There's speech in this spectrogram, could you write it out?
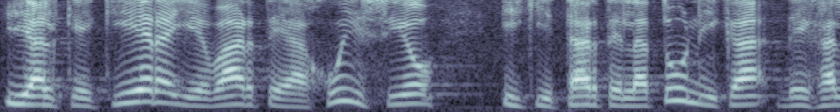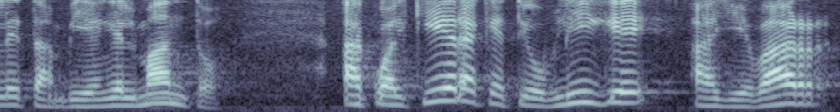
Y al que quiera llevarte a juicio y quitarte la túnica, déjale también el manto. A cualquiera que te obligue a llevar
